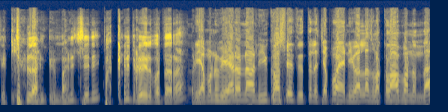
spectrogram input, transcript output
చెట్టు లాంటి మనిషిని పక్కనెట్టుకుని వెళ్ళిపోతారా మరి ఏమన్నా నువ్వు ఏడన్నా నీ కోసమే చూస్తున్నా చెప్పా నీ వల్ల అసలు ఒక్క లాభం ఉందా?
